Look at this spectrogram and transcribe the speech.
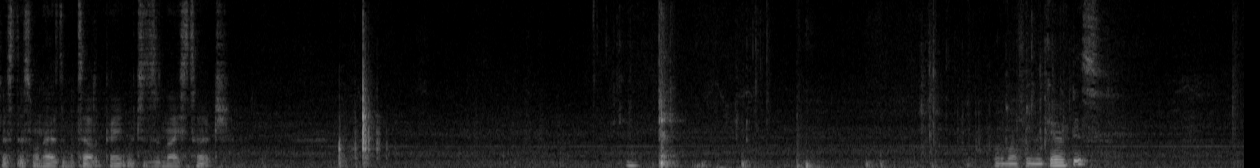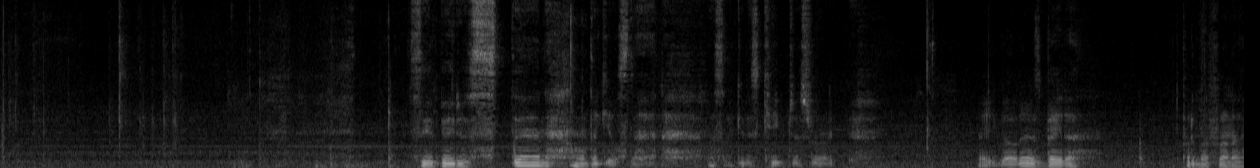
Just this one has the metallic paint, which is a nice touch. One of my favorite characters. see if Beta stand. I don't think he'll stand. I get his cape just right. There you go. There's Beta. Put him in front of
